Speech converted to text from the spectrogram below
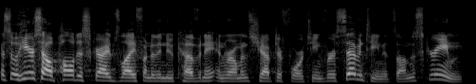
And so here's how Paul describes life under the new covenant in Romans chapter 14, verse 17. It's on the screen.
